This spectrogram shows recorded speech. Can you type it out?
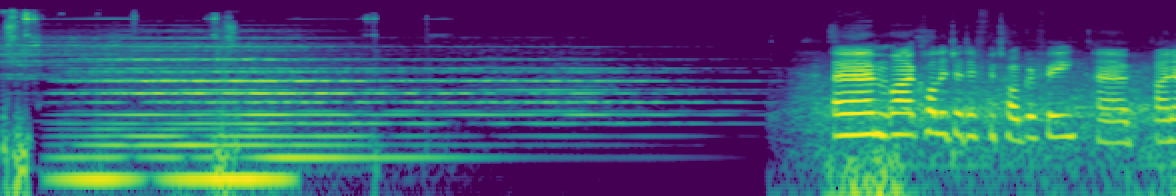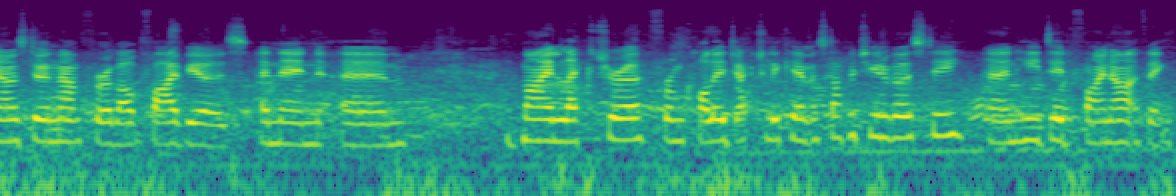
Um, well, at college I did photography uh, and I was doing that for about five years and then um, my lecturer from college actually came to Stafford University and he did fine art I think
